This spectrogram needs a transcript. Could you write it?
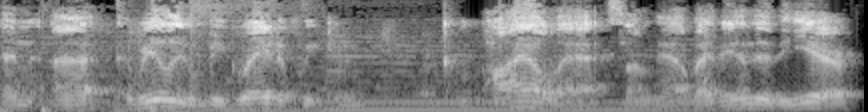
And uh, it really would be great if we can compile that somehow by the end of the year.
